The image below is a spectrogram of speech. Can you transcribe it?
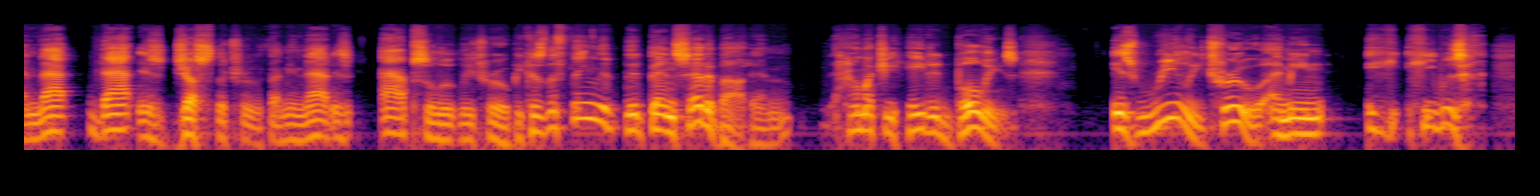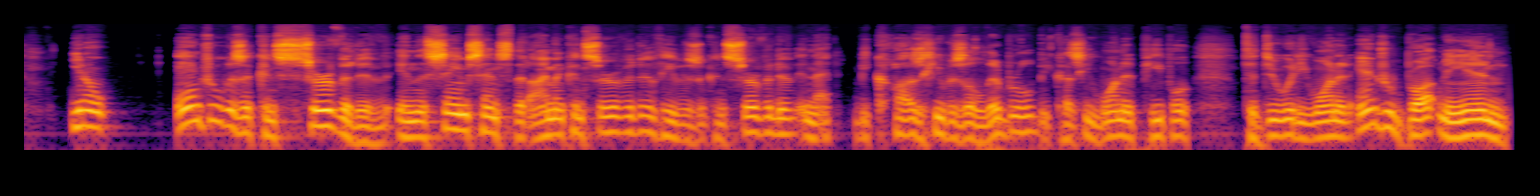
And that that is just the truth. I mean, that is absolutely true. Because the thing that, that Ben said about him, how much he hated bullies, is really true. I mean, he, he was, you know, Andrew was a conservative in the same sense that I'm a conservative. He was a conservative in that because he was a liberal, because he wanted people to do what he wanted. Andrew brought me in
